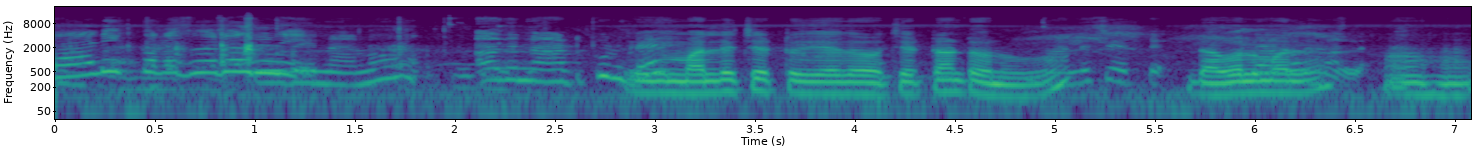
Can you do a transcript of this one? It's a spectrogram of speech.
ఆ అది నాటుకుంటే ఇది మల్లె చెట్టు ఏదో చెట్టు అంటావు నువ్వు? మళ్ళీ చెట్టు. డబల్ మల్లె? ఆహా.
